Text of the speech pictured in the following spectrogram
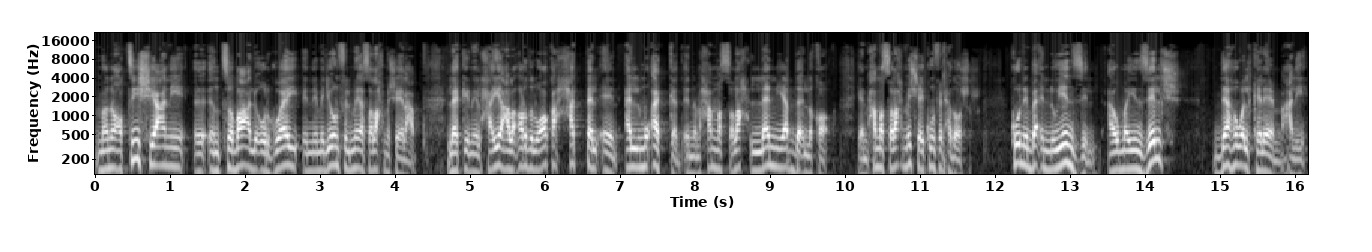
ما نعطيش يعني آه، انطباع لاورجواي إن مليون في المية صلاح مش هيلعب. لكن الحقيقة على أرض الواقع حتى الآن المؤكد إن محمد صلاح لن يبدأ اللقاء. يعني محمد صلاح مش هيكون في ال11 كون بقى إنه ينزل أو ما ينزلش ده هو الكلام عليه.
